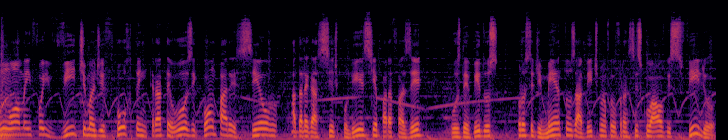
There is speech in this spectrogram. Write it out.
Um homem foi vítima de furto em Crateus e compareceu à delegacia de polícia para fazer os devidos procedimentos. A vítima foi o Francisco Alves Filho,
